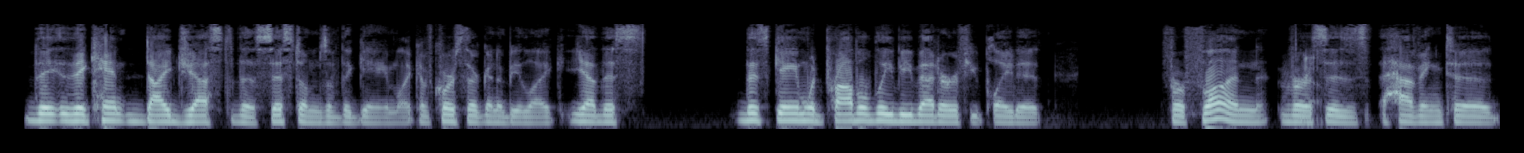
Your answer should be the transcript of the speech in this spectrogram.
they they can't digest the systems of the game. Like of course they're going to be like, yeah, this this game would probably be better if you played it for fun versus yeah. having to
